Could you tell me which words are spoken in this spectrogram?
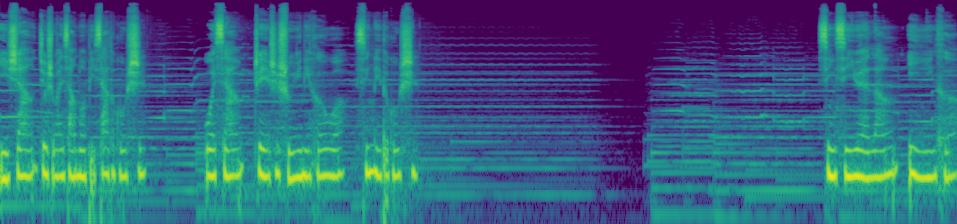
以上就是万小诺笔下的故事，我想这也是属于你和我心里的故事。星稀月冷忆银河。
